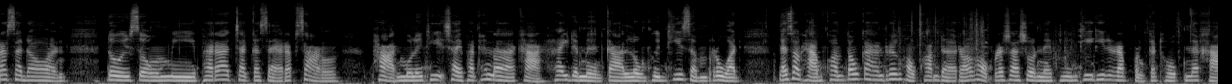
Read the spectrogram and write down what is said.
ราษฎร โดยทรงมีพระราชกระแสรับสั่ง ผ่านมูลนิธิชัยพัฒนาค่ะ ให้ดำเนินการลงพื้นที่สำรวจ และสอบถามความต้องการเรื่องของความเดือดร้อนของประชาชนในพื้นที่ที่ได้รับผลกระทบนะคะ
